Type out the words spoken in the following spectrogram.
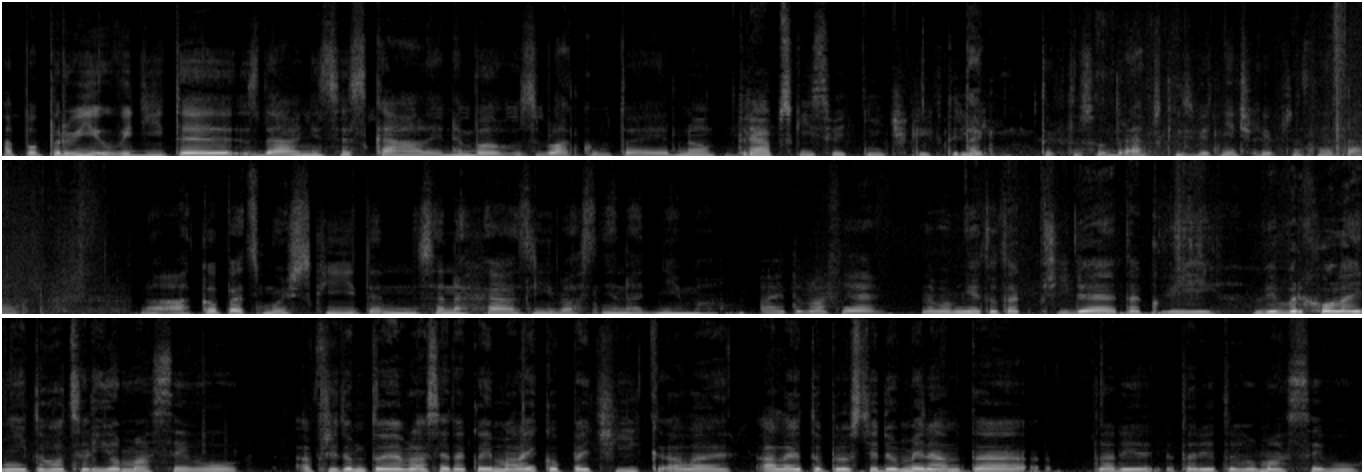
a poprvé uvidíte z dálnice skály nebo z vlaků, to je jedno. Drábský světníčky, který... Tak, tak to jsou drábský světničky, přesně tak. No a kopec mužský, ten se nachází vlastně nad nima. A je to vlastně, nebo mně to tak přijde, takový vyvrcholení toho celého masivu. A přitom to je vlastně takový malý kopečík, ale, ale je to prostě dominanta tady, tady toho masivu.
